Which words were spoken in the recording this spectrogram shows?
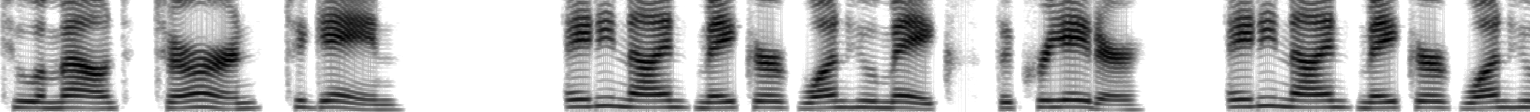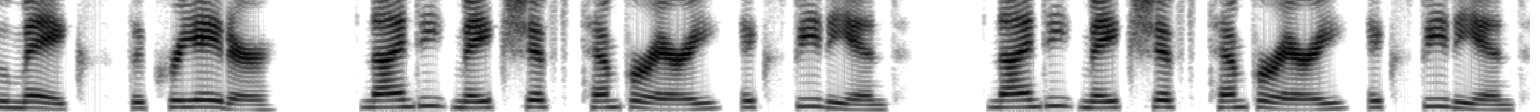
to amount, to earn, to gain. 89. Maker, one who makes, the creator. 89. Maker, one who makes, the creator. 90. Makeshift temporary, expedient. 90. Makeshift temporary, expedient.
